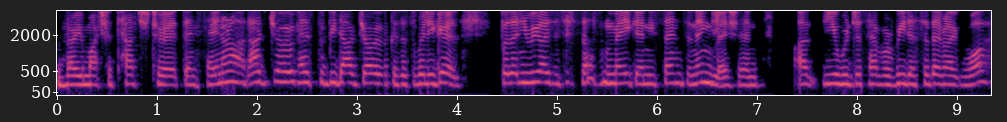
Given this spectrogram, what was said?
very much attached to it and say, no, no, that joke has to be that joke because it's really good. But then you realize it just doesn't make any sense in English. And uh, you would just have a reader sit there like, what?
